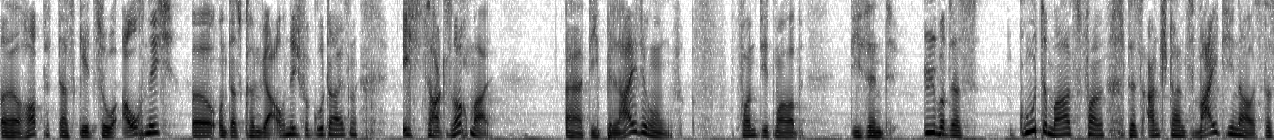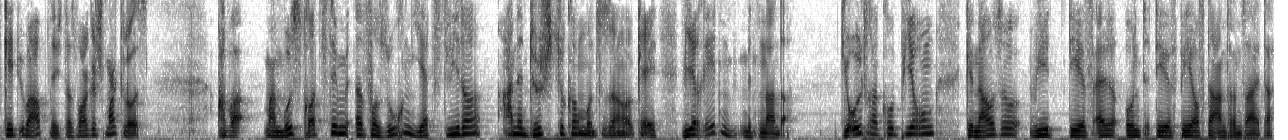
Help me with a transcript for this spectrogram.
äh, Hopp, das geht so auch nicht äh, und das können wir auch nicht für gut heißen. Ich sag's nochmal, äh, die Beleidigungen von Dietmar Hopp, die sind über das gute Maß von, des Anstands weit hinaus. Das geht überhaupt nicht. Das war geschmacklos. Aber man muss trotzdem äh, versuchen, jetzt wieder an den Tisch zu kommen und zu sagen, okay, wir reden miteinander. Die Ultragruppierung genauso wie DFL und DFB auf der anderen Seite.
